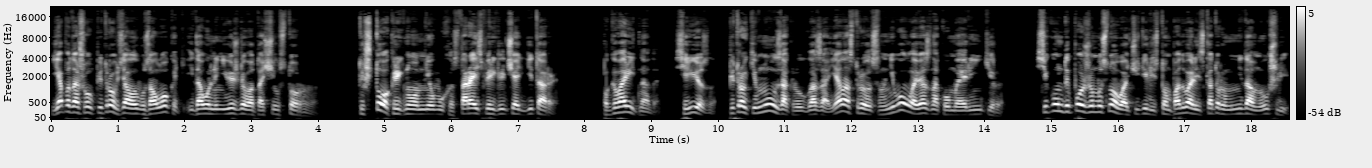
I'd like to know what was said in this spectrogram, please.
Я подошел к Петру, взял его за локоть и довольно невежливо оттащил в сторону. «Ты что?» — крикнул он мне в ухо, стараясь переключать гитары. «Поговорить надо. Серьезно». Петро кивнул и закрыл глаза. Я настроился на него, ловя знакомые ориентиры. Секунды позже мы снова очутились в том подвале, из которого мы недавно ушли.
